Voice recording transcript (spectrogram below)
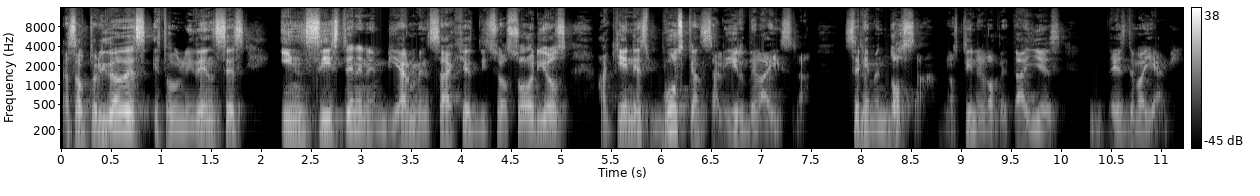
las autoridades estadounidenses insisten en enviar mensajes disuasorios a quienes buscan salir de la isla. Celia Mendoza nos tiene los detalles desde Miami.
